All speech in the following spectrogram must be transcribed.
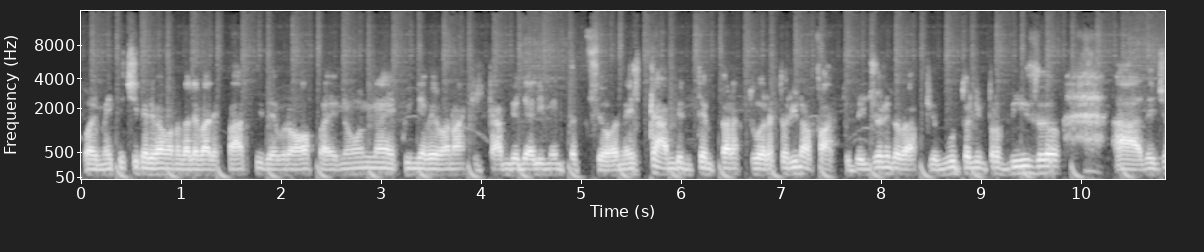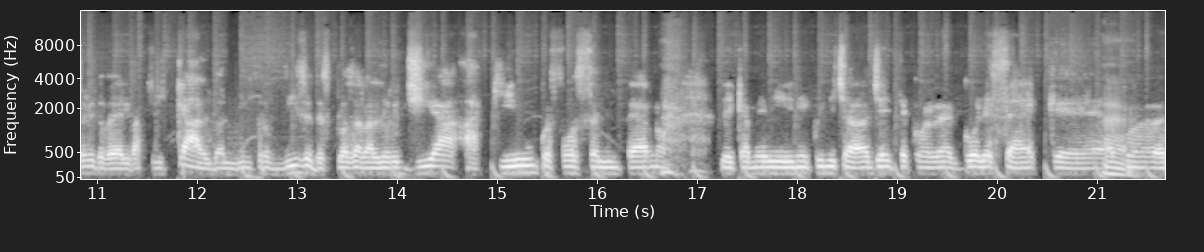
poi mettici che arrivavano dalle varie parti d'Europa e non, e quindi avevano anche il cambio di alimentazione, il cambio di temperatura addirittura Torino ha fatto dei giorni dove ha piovuto all'improvviso, a dei giorni dove è arrivato il caldo all'improvviso ed è esplosa l'allergia a chiunque fosse all'interno dei camerini, quindi c'era gente con gole secche, eh.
